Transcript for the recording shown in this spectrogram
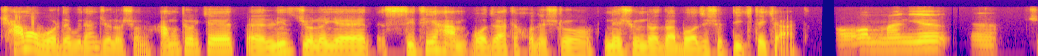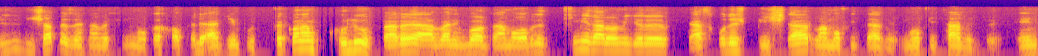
کم آورده بودن جلوشون. همونطور که لیز جلوی سیتی هم قدرت خودش رو نشون داد و بازیش رو دیکته کرد. من یه چیزی دیشب به ذهنم رسید موقع خواب خیلی عجیب بود. فکر کنم کلوب برای اولین بار در مقابل تیمی قرار می‌گرفت که از خودش بیشتر و مفیدتر مفیدتر می‌دونه این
